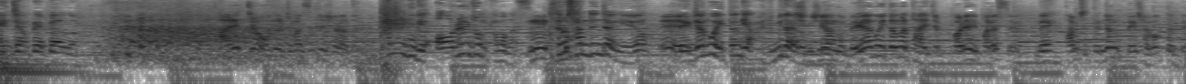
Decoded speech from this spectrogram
된장 빼빼로 말했죠 오늘 정말 special하다 한국의 얼을 좀 담아봤어요 음. 새로 산 된장이에요 예, 예. 냉장고에 있던 게 아닙니다 여러분 싱싱한 거 냉장고 있던 건 다 이제 버려 버렸어요 네 담채 된장 되게 잘 먹던데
